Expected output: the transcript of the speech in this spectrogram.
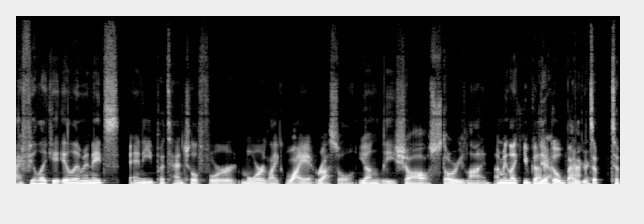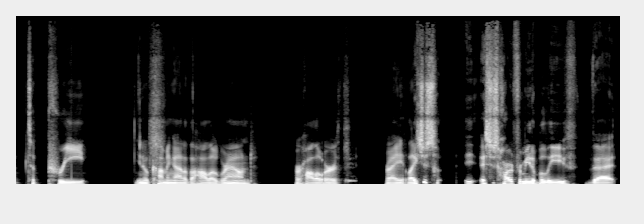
I feel like it eliminates any potential for more like Wyatt Russell, Young Lee Shaw storyline. I mean, like you've got to Yeah, go back to to to pre, you know, coming out of the Hollow Ground or Hollow Earth, right? Like it's just it's just hard for me to believe that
